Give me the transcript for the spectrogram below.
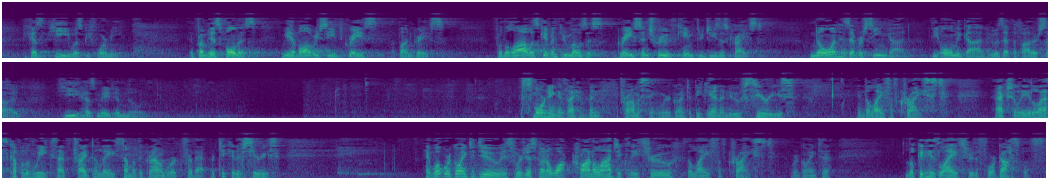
because he was before me. And from his fullness we have all received grace upon grace. For the law was given through Moses, grace and truth came through Jesus Christ. No one has ever seen God, the only God who is at the Father's side. He has made him known. This morning, as I have been promising, we're going to begin a new series in the life of Christ. Actually, the last couple of weeks, I've tried to lay some of the groundwork for that particular series. And what we're going to do is we're just going to walk chronologically through the life of Christ. We're going to look at his life through the four Gospels.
